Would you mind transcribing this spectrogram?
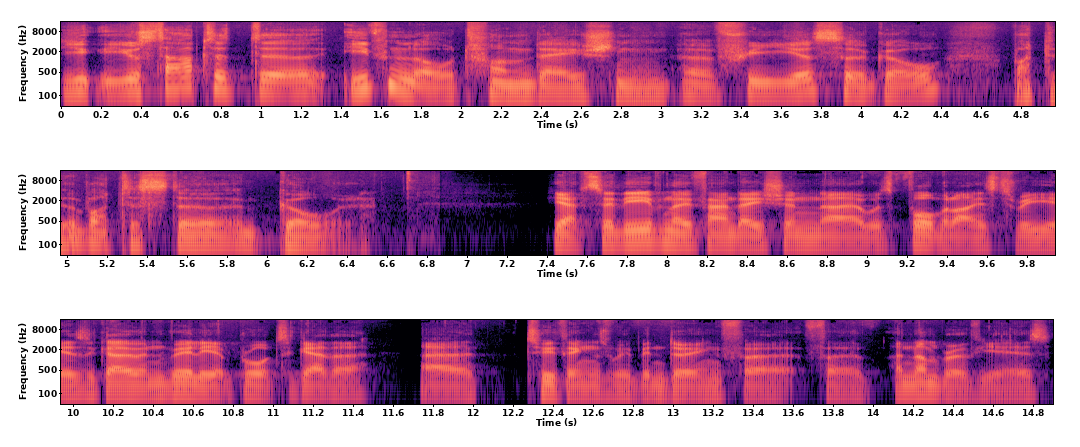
You, you started the Evenlode Foundation uh, three years ago. What, what is the goal? Yeah, so the Evenlode Foundation uh, was formalized three years ago, and really it brought together uh, two things we've been doing for, for a number of years.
